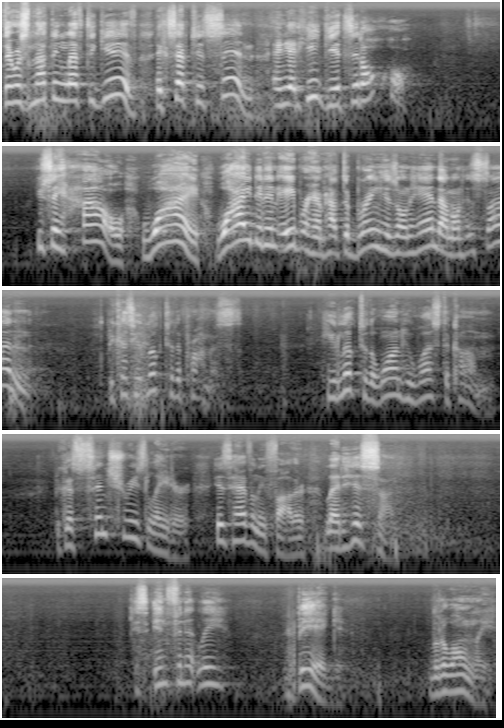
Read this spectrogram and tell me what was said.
There was nothing left to give except his sin, and yet he gets it all. You say, How? Why? Why didn't Abraham have to bring his own hand down on his son? Because he looked to the promise, he looked to the one who was to come. Because centuries later, his heavenly father led his son, his infinitely big little only,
